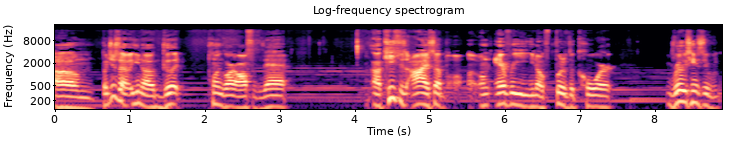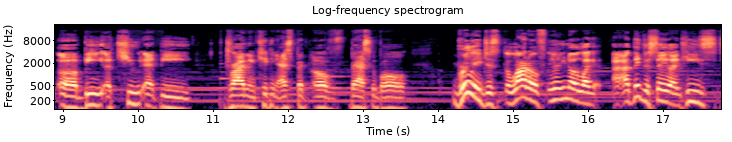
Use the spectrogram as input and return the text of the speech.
Um, but just a you know good point guard off of that. Uh, keeps his eyes up on every you know foot of the court. Really seems to uh, be acute at the driving, kicking aspect of basketball. Really, just a lot of you know, you know, like I think to say like he's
